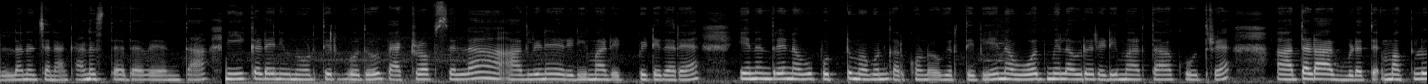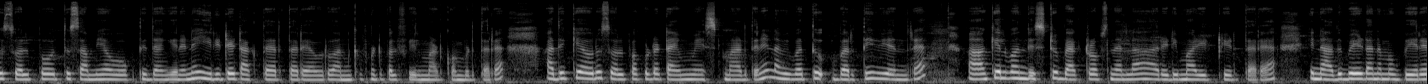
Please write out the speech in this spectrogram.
ಎಲ್ಲನೂ ಚೆನ್ನಾಗಿ ಕಾಣಿಸ್ತಾ ಇದ್ದಾವೆ ಅಂತ. ಈ ಕಡೆ ನೀವು ನೋಡ್ತಿರ್ಬೋದು ಬ್ಯಾಕ್ ಡ್ರಾಪ್ಸ್ ಎಲ್ಲ ಆಗ್ಲೇ ರೆಡಿ ಮಾಡಿ ಇಟ್ಬಿಟ್ಟಿದ್ದಾರೆ ಏನಂದರೆ ನಾವು ಪುಟ್ಟು ಮಗುನ ಕರ್ಕೊಂಡು ಹೋಗಿರ್ತೀವಿ. ನಾವು ಹೋದ್ಮೇಲೆ ಅವರು ರೆಡಿ ಮಾಡ್ತಾ ಕೂತ್ರೆ ತಡ ಆಗಿಬಿಡುತ್ತೆ. ಮಕ್ಕಳು ಸ್ವಲ್ಪ ಹೊತ್ತು ಸಮಯ ಹೋಗ್ತಿದ್ದಂಗೆನೇ ಇರಿಟೇಟ್ ಆಗ್ತಾ ಇರ್ತಾರೆ ಅವರು ಅನ್ಕಂಫರ್ಟಬಲ್ ಫೀಲ್ ಮಾಡ್ಕೊಂಡ್ಬಿಡ್ತಾರೆ. ಅದಕ್ಕೆ ಅವರು ಸ್ವಲ್ಪ ಕೂಡ ಟೈಮ್ ವೇಸ್ಟ್ ಮಾಡ್ತೇನೆ ನಾವು ಇವತ್ತು ಬರ್ತೀವಿ ಅಂದರೆ ಕೆಲವೊಂದಿಷ್ಟು ಬ್ಯಾಕ್ ಡ್ರಾಪ್ಸ್ನೆಲ್ಲ ರೆಡಿ ಮಾಡಿ ಇಟ್ಟಿರ್ತಾರೆ. ಇನ್ನು ಅದು ಬೇಡ, ನಮಗೆ ಬೇರೆ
